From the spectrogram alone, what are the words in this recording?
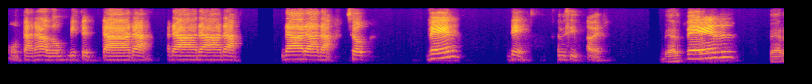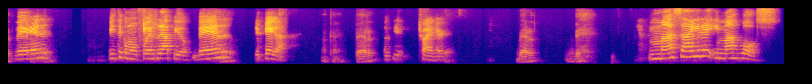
o tarado, ¿viste? Tará, ra, ra, ra, ra, ra, ra. So, ver, de. a ver. Ver. Ver. Ver. Ver. ¿Viste cómo fue rápido? Ver, te pega. Ok. Ver. Okay. Try her. Ver. De. Más aire y más voz.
